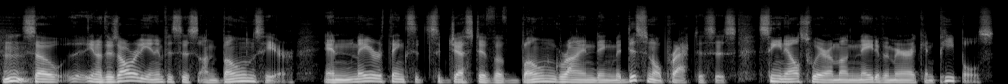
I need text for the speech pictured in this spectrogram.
Mm. So, you know, there's already an emphasis on bones here. And Mayor thinks it's suggestive of bone grinding medicinal practices seen elsewhere among Native American peoples.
